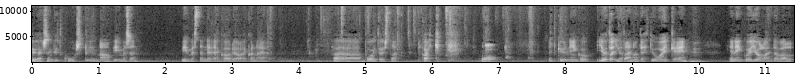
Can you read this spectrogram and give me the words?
96 pinnaa viimeisen, viimeisten neljän kauden aikana ja ää, voitoista kaikki. Wow. Että kyllä niin kuin, jotain on tehty oikein mm. ja niin kuin jollain tavalla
